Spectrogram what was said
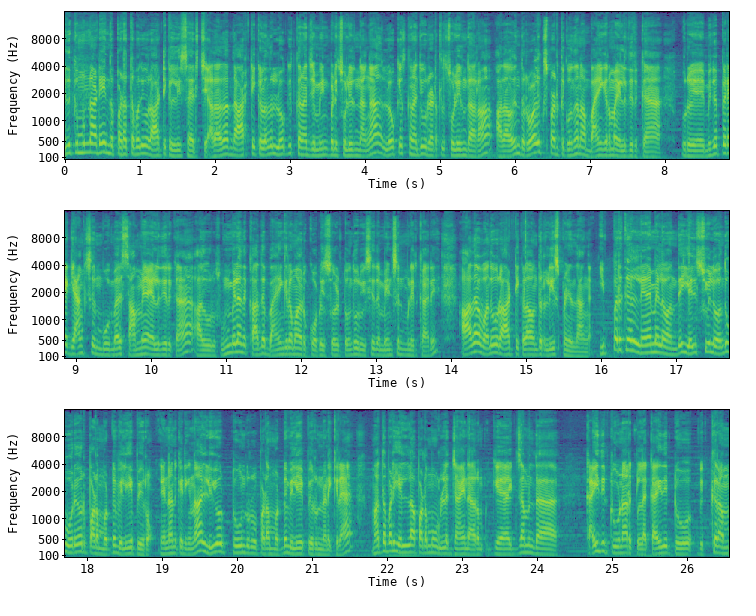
இதுக்கு முன்னாடியே இந்த படத்தை பற்றி ஒரு ஆர்டிகல் ரிலீஸ் ஆயிடுச்சு அதாவது அந்த ஆர்டிகல் வந்து லோகேஷ் கனாஜி மீன் பண்ணி சொல்லியிருந்தாங்க. லோகேஷ் கனாஜி ஒரு இடத்துல சொல்லியிருந்தாராம். அதாவது இந்த ரோலெக்ஸ் படத்துக்கு வந்து நான் பயங்கரமாக எழுதியிருக்கேன். ஒரு மிகப்பெரிய கேங்ஸ்டர் மூவி மாதிரி செம்மையாக எழுதியிருக்கேன். அது ஒரு உண்மையிலே அந்த கதை பயங்கரமாக இருக்கும் அப்படின்னு சொல்லிட்டு வந்து ஒரு விஷயத்தை மென்ஷன் பண்ணியிருக்காரு. அதை வந்து ஒரு ஆர்டிக்கலாக வந்து ரிலீஸ் பண்ணியிருந்தாங்க. இப்போ இருக்கிற நிலைமையில் வந்து எல்சியில் வந்து ஒரே ஒரு படம் மட்டும் வெளியே போயிடும் என்னன்னு கேட்டிங்கன்னா லியோ டூன்ற ஒரு படம் மட்டும் வெளியே போயிடும்னு நினைக்கிறேன். மற்றபடி எல்லா படமும் உள்ள ஜாயின் ஆகும் எக்ஸாம்பிள் இந்த கைதி டூனா இருக்குல்ல கைதி டூ விக்ரம்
